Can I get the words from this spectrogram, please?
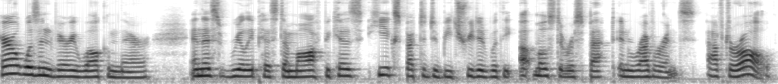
Harold wasn't very welcome there, and this really pissed him off because he expected to be treated with the utmost of respect and reverence. After all,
